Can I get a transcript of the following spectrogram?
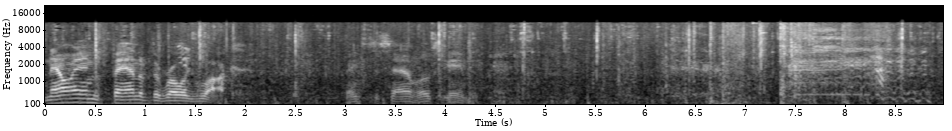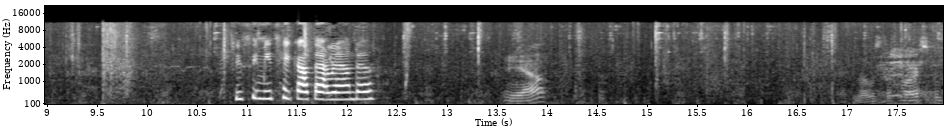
now I am a fan of the rolling block. Thanks to Sam Loves Gaming. Did you see me take out that rando? Yeah. Those the horsemen.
